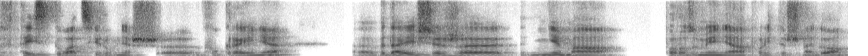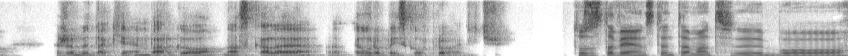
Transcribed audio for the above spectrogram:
w tej sytuacji również e, w Ukrainie, e, wydaje się, że nie ma porozumienia politycznego, żeby takie embargo na skalę europejską wprowadzić. To zostawiając ten temat, y, bo,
